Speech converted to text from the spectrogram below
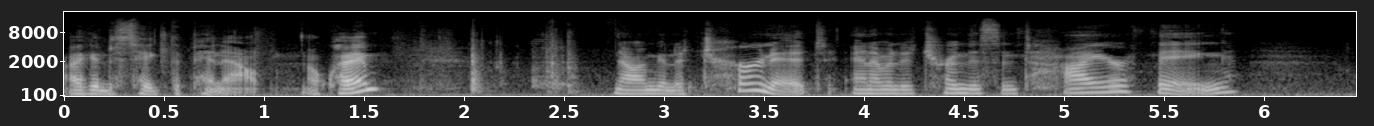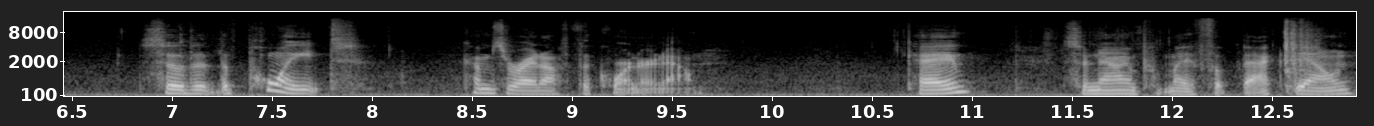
I can just take the pin out, okay? Now I'm going to turn it, and I'm going to turn this entire thing so that the point comes right off the corner now, okay? So now I put my foot back down,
